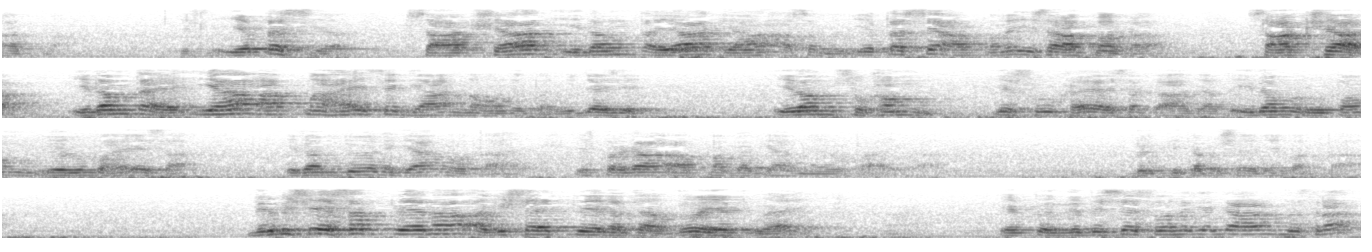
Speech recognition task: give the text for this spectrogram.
आत्मा। इसलिए यतस्य साक्षात इदम तया ज्ञान असम यतस्य आत्मा इस आत्मा का। साक्षात इदम तय यह आत्मा है इसे ज्ञान न होने पर भी। जैसे इदम सुखम ये सुख है, ऐसा कहा जाता है। इदम रूपम ये रूप है, ऐसा। इदम जो है ज्ञान होता है। इस प्रकार आत्मा का ज्ञान नहीं हो पाएगा। वृत्ति का विषय नहीं बनता। निर्विशेषत्व अविषयत्व दो हेतु है। एक तो निर्विशेष होने के कारण, दूसरा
